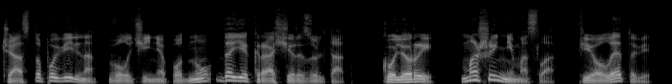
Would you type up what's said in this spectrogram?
часто повільна, волочіння по дну дає кращий результат. Кольори, машинні масла, фіолетові,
